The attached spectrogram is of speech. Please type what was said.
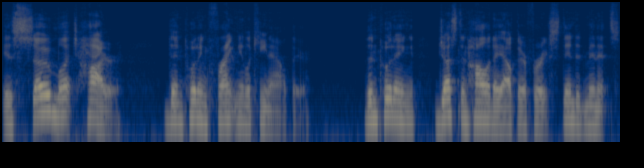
is so much higher than putting Frank Ntilikina out there, than putting Justin Holiday out there for extended minutes.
